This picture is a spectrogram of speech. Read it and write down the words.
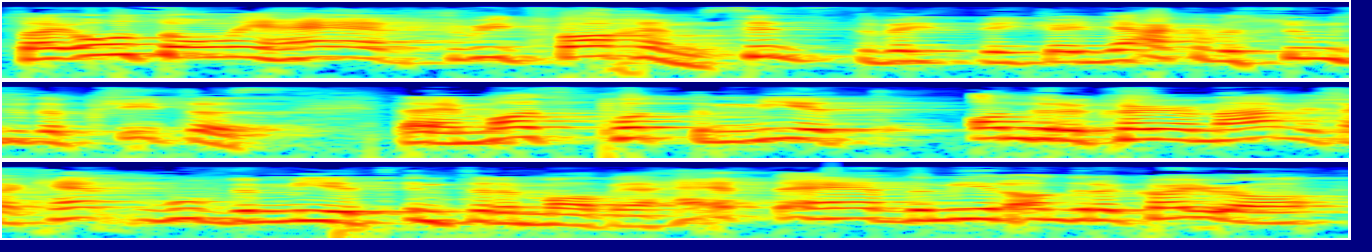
So I also only have three tfachim, since the, the, the Yaakov assumes with the pshitas that I must put the miyat under the kaira mamish. I can't move the miyat into the mavi. I have to have the miyat under the kaira.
